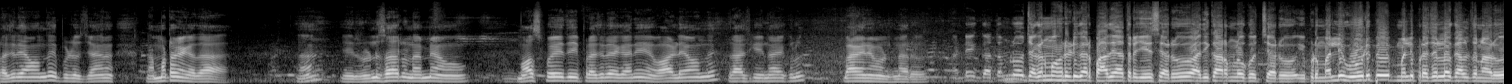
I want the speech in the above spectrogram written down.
ప్రజలు ఏముంది ఇప్పుడు జన నమ్మటమే కదా. రెండు సార్లు నమ్మాము. మోసపోయేది ప్రజలే కానీ వాళ్ళు ఏముంది? రాజకీయ నాయకులు బాగానే ఉంటున్నారు. అంటే గతంలో జగన్మోహన్ రెడ్డి గారు పాదయాత్ర చేశారు అధికారంలోకి వచ్చారు. ఇప్పుడు మళ్ళీ ఓడిపోయి మళ్ళీ ప్రజల్లోకి వెళ్తున్నారు.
